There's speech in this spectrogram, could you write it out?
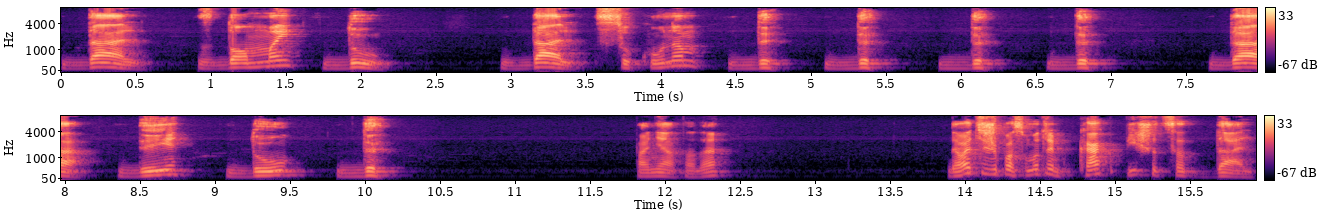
Даль с доммой ду. Даль с сукуном д. Д. Д. Д. Да. Ди. Ду. Д. Понятно, да? Давайте же посмотрим, как пишется даль.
